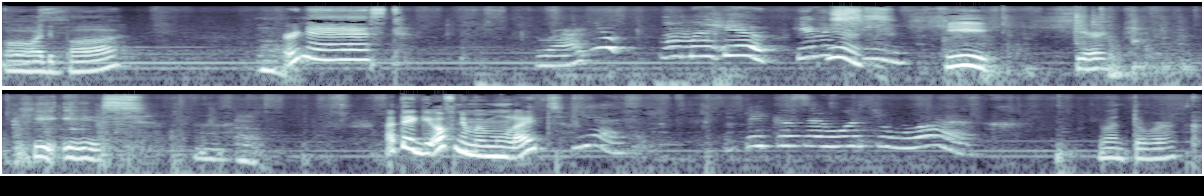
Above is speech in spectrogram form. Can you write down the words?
Oh, di ba? Ernest! Where are you? Mama, here. Here is Yes. she. He. Here. He is. Ah. Ate, gi-off ni mo yung lights? Yes. Because I want to work. You want to work?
